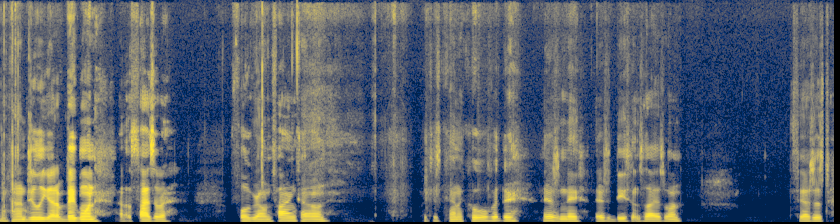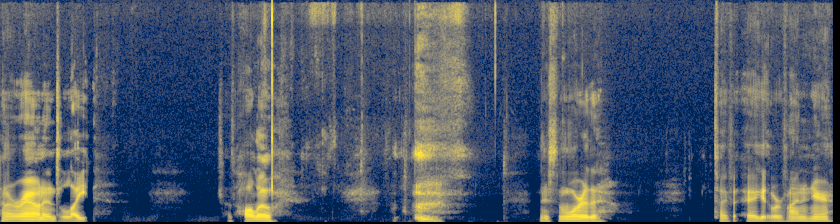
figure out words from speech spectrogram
And kind of Julie got a big one about the size of a full grown pine cone, which is kind of cool. But there, there's a ni- there's a decent sized one. See, it's just kind of round and it's light. So it's hollow. there's some more of the type of agate that we're finding here.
